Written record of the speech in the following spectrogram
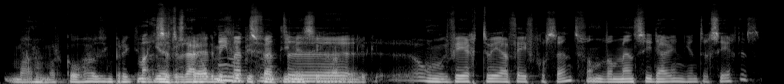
Maar, hm. maar co-housing projecten maar beginnen verspreiden met groepjes van tien mensen uh, Ongeveer 2 à 5 procent van, van mensen die daarin geïnteresseerd is?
